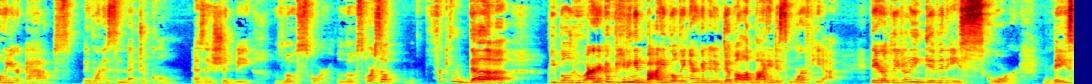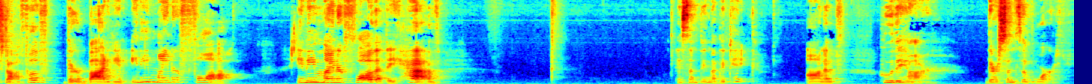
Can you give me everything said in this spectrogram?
Oh, your abs they weren't as symmetrical as they should be. Low score, low score. So, freaking duh, people who are competing in bodybuilding are going to develop body dysmorphia. They are literally given a score based off of their body and any minor flaw, any minor flaw that they have is something that they take on of who they are, their sense of worth.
